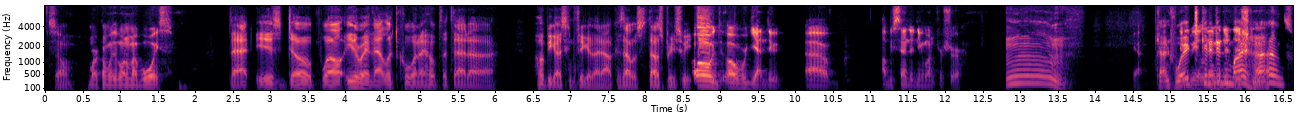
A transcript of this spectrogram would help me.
So working with one of my boys. That is dope. Well, either way, that looked cool, and I hope that that uh, hope you guys can figure that out because that was that was pretty sweet. Oh, oh, yeah, dude. Uh, I'll be sending you one for sure. Mm. Yeah. Can't wait to get it in my edition. hands.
